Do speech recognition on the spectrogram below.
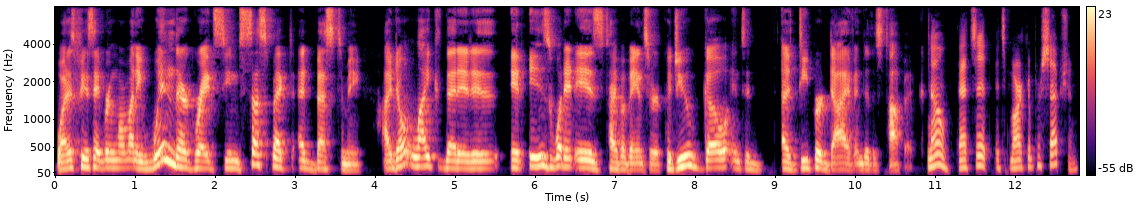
why does PSA bring more money when their grades seem suspect at best to me? I don't like that it is it is what it is type of answer. Could you go into a deeper dive into this topic? No, that's it. It's market perception.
